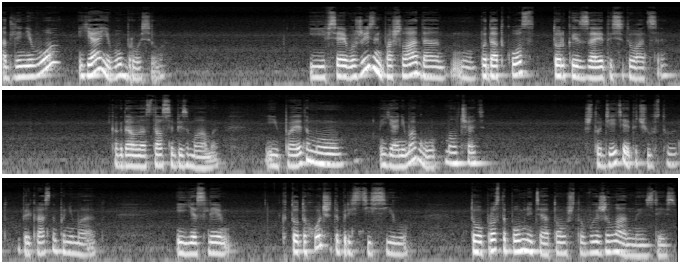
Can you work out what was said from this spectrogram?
а для него я его бросила. И вся его жизнь пошла да, ну, под откос только из-за этой ситуации, когда он остался без мамы. И поэтому я не могу молчать, что дети это чувствуют, прекрасно понимают. И если кто-то хочет обрести силу, то просто помните о том, что вы желанные здесь.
